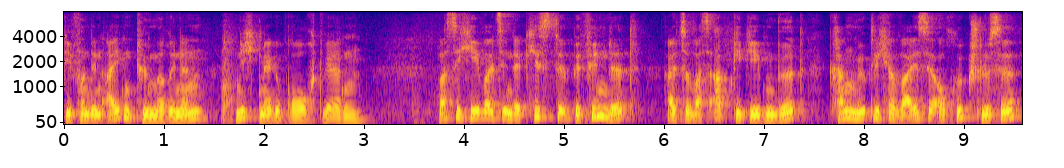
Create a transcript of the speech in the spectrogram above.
die von den Eigentümerinnen nicht mehr gebraucht werden. Was sich jeweils in der Kiste befindet, also was abgegeben wird, kann möglicherweise auch Rückschlüsse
